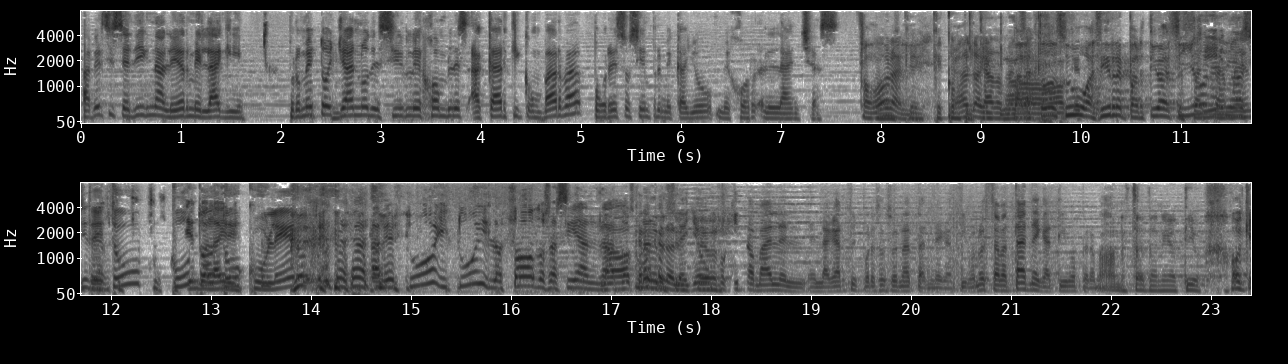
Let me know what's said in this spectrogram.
A ver si se digna leerme Lagui. Prometo ya no decirle homeless a Karki con barba, por eso siempre me cayó mejor lanchas. Órale, qué, complicado. para todos hubo así repartido así. tú, puto, tú, culero. A ver, tú y tú y los, todos hacían. No, creo que lo leyó un poquito mal el, lagarto y por eso suena tan negativo. No estaba tan negativo, pero No, no está tan negativo. Ok,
